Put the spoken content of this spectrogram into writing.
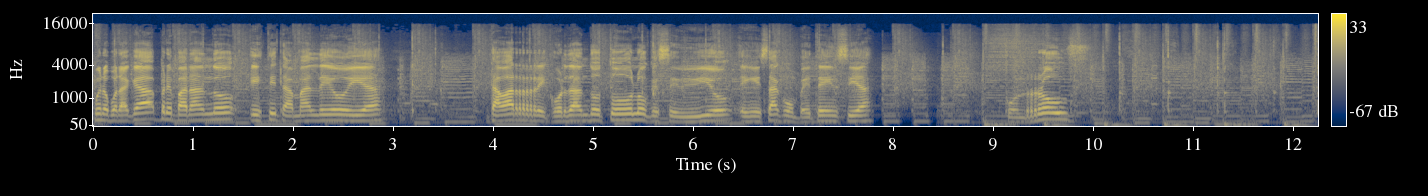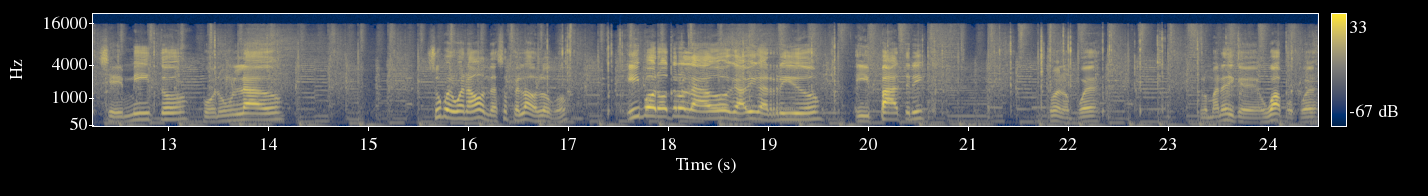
Bueno, por acá preparando este tamal de olla, estaba recordando todo lo que se vivió en esa competencia con Rose, Chemito por un lado. Súper buena onda, esos pelados, loco. Y por otro lado, Gaby Garrido y Patrick. Bueno, pues, los manes y que guapos, pues.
